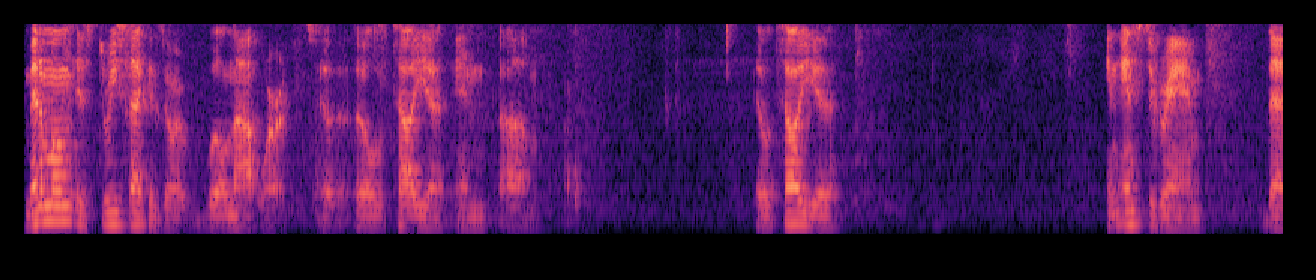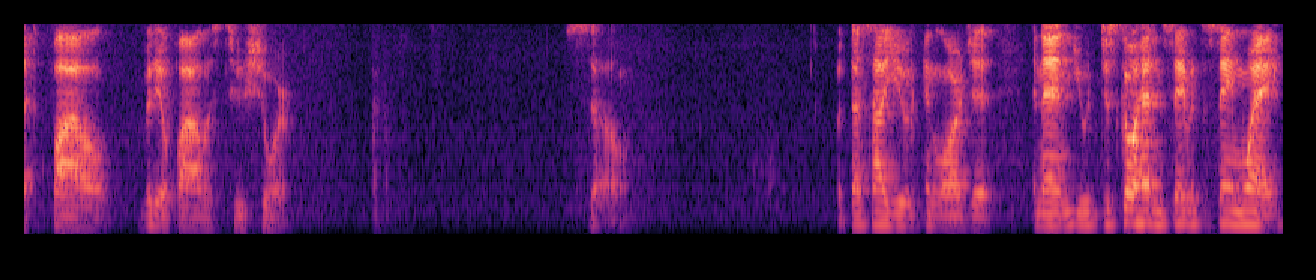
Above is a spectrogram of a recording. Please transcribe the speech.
minimum is three seconds or it will not work. It, it'll tell you in, um, it'll tell you in Instagram that file, video file is too short. So, but that's how you enlarge it. And then you just go ahead and save it the same way.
